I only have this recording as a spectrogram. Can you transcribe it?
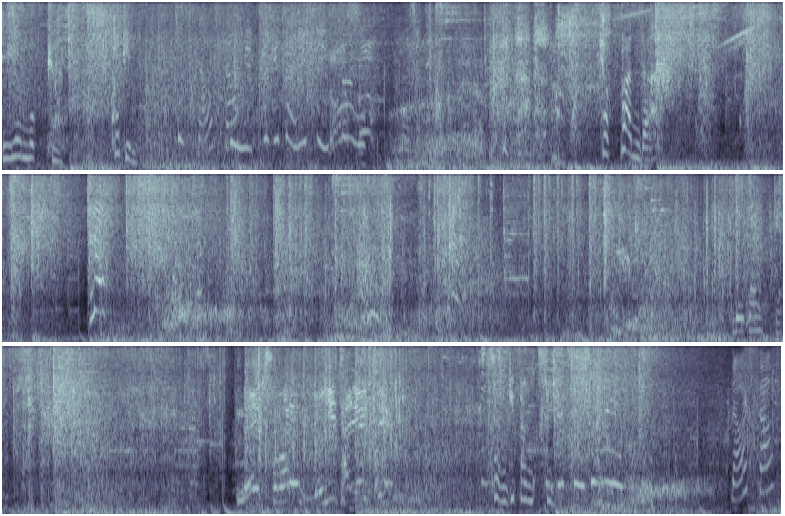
위험 목표 확인. 나왔어. 예쁘게 잘할 수 있어. 격파한다. 내가 할게. 내 총알엔 눈이 달려있지 전기 방출. 나왔어.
